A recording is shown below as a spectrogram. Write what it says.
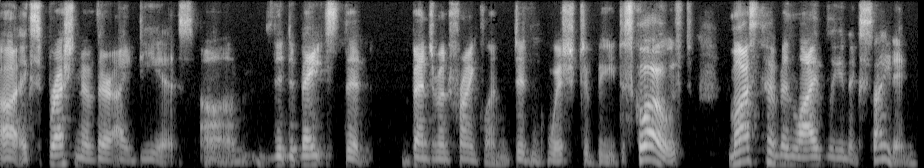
uh, expression of their ideas. Um, the debates that Benjamin Franklin didn't wish to be disclosed must have been lively and exciting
